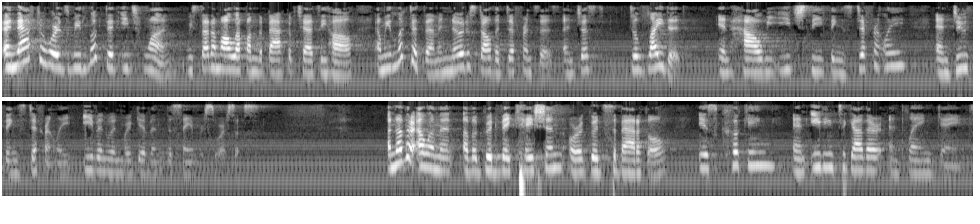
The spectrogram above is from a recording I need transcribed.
And afterwards, we looked at each one. We set them all up on the back of Chadsey Hall, and we looked at them and noticed all the differences and just delighted in how we each see things differently and do things differently, even when we're given the same resources. Another element of a good vacation or a good sabbatical is cooking and eating together and playing games.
